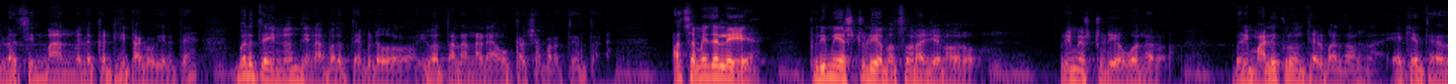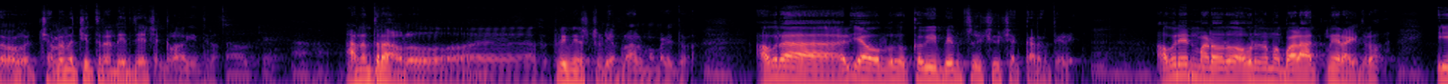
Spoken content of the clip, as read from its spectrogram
ಎಲ್ಲ ಸಿನಿಮಾ ಅಂದಮೇಲೆ ಕಟ್ಕಿಟ್ ಆಗೋಗಿರುತ್ತೆ ಬರುತ್ತೆ, ಇನ್ನೊಂದು ದಿನ ಬರುತ್ತೆ, ಬಿಡು ಇವತ್ತಲ್ಲ ನಾಳೆ ಅವಕಾಶ ಬರುತ್ತೆ ಅಂತ. ಆ ಸಮಯದಲ್ಲಿ ಪ್ರೀಮಿಯರ್ ಸ್ಟುಡಿಯೋ ಬಸವರಾಜನವರು, ಪ್ರೀಮಿಯರ್ ಸ್ಟುಡಿಯೋ ಓನರು ಬರೀ ಮಾಲೀಕರು ಅಂತ ಹೇಳ್ಬಾರ್ದು ಅವ್ರನ್ನ. ಯಾಕೆ ಅಂತ ಹೇಳಿದ್ರೆ ಅವರು ಚಲನಚಿತ್ರ ನಿರ್ದೇಶಕರು ಆಗಿದ್ದರು ಆನಂತರ ಅವರು ಪ್ರೀಮಿಯರ್ ಸ್ಟುಡಿಯೋ ಪ್ರಾರಂಭ ಮಾಡಿದ್ದು. ಅವರ ಅಳಿಯ ಒಬ್ಬರು ಕವಿ ಬೆಂಸು ಶಿವಶಂಕರ್ ಅಂತೇಳಿ. ಅವರೇನು ಮಾಡೋರು ಅವರು ನಮ್ಮ ಭಾಳ ಆತ್ಮೀಯರಾಗಿದ್ದರು ಈ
